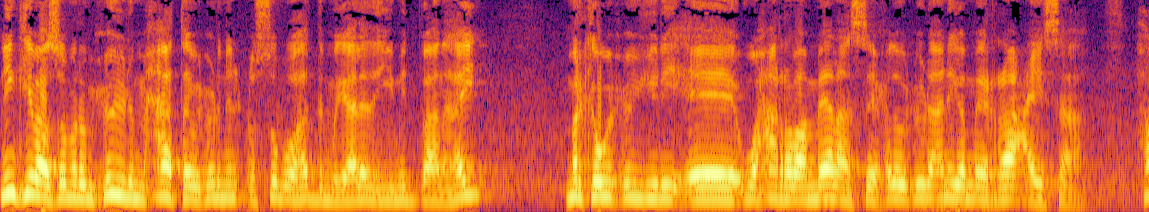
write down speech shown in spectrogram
Ninkii baa soo maray muxuu yihi maxaa tahay? Wuxuu hi nin cusub oo hadda magaalada yimid baan ahay. Marka wuxuu yidhi waxaan rabaa meelaan seexdo. Wuxuu yihi aniga may raacaysaa. Ha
